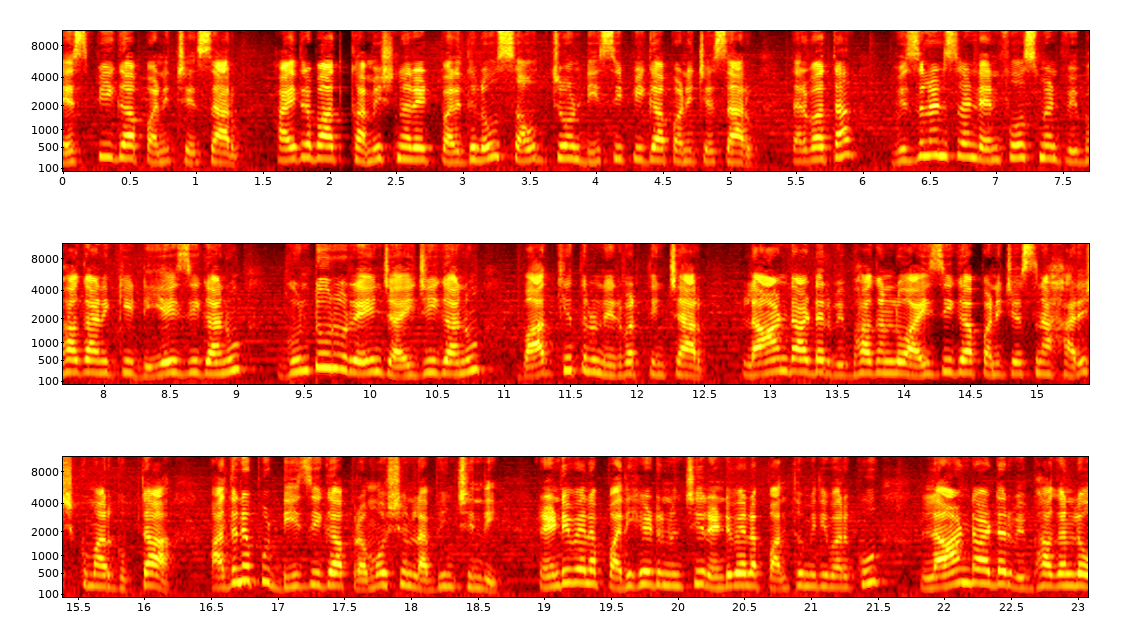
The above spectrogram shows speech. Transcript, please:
ఎస్పీగా పనిచేశారు. హైదరాబాద్ కమిషనరేట్ పరిధిలో సౌత్ జోన్ డీసీపీగా పనిచేశారు. తర్వాత విజిలెన్స్ అండ్ ఎన్ఫోర్స్మెంట్ విభాగానికి డీఐజీగాను గుంటూరు రేంజ్ ఐజీగాను బాధ్యతలు నిర్వర్తించారు. లా అండ్ ఆర్డర్ విభాగంలో ఐజీగా పనిచేసిన హరీష్ కుమార్ గుప్తా అదనపు డీజీగా ప్రమోషన్ లభించింది. రెండు వేల పదిహేడు నుంచి రెండు వేల పంతొమ్మిది వరకు లా అండ్ ఆర్డర్ విభాగంలో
